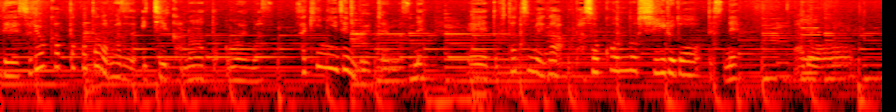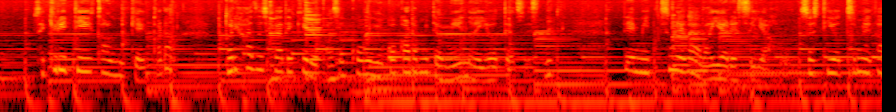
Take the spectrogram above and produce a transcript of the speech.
でそれを買ったことがまず1位かなと思います。先に全部言っちゃいますね。えーと、2つ目がパソコンのシールドですね。あのセキュリティ関係から取り外しができるパソコンを横から見ても見えないよってやつですね。で3つ目がワイヤレスイヤホン。そして4つ目が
